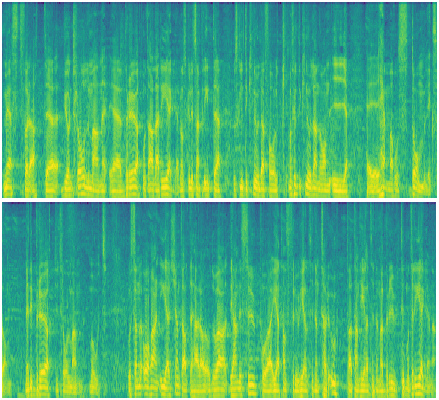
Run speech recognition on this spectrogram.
Mest för att eh, Björn Trollman eh, bröt mot alla regler. De skulle till exempel inte, de skulle inte knulla folk, man skulle inte knulla någon i, eh, hemma hos dem. Liksom. Men det bröt ju Trollman mot. Och sen har han erkänt allt det här och då, det han är sur på är att hans fru hela tiden tar upp att han hela tiden har brutit mot reglerna.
